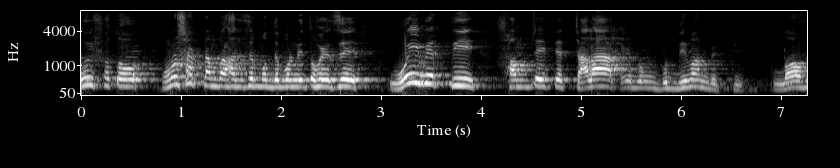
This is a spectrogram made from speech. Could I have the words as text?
দুইশত উনষাট নম্বর হাদিসের মধ্যে বর্ণিত হয়েছে, ওই ব্যক্তি সবচেয়ে চালাক এবং বুদ্ধিমান ব্যক্তি। আল্লাহু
